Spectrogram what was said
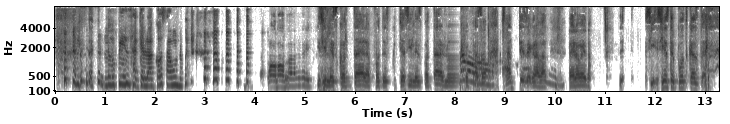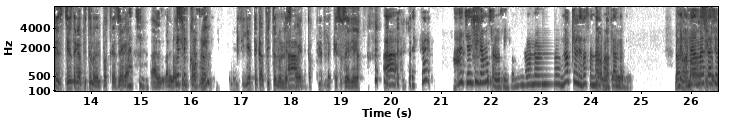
Luego piensa que lo acosa uno. y si les contara, pues escuché si les contara lo que pasó antes de grabar. Pero bueno, si, si este podcast, si este capítulo del podcast llega ah, a, los cinco mil, el siguiente capítulo les ah. cuento lo que sucedió. Ah, ah, ya llegamos a los cinco mil. No, no, no, no, que les vas a andar contando. No, no, nada más hace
